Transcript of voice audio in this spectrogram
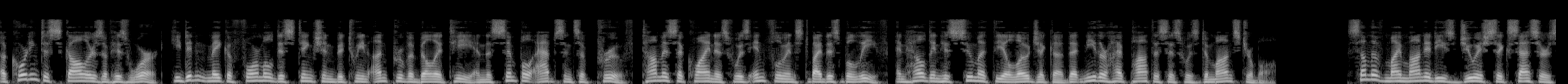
According to scholars of his work, he didn't make a formal distinction between unprovability and the simple absence of proof. Thomas Aquinas was influenced by this belief, and held in his Summa Theologica that neither hypothesis was demonstrable. Some of Maimonides' Jewish successors,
